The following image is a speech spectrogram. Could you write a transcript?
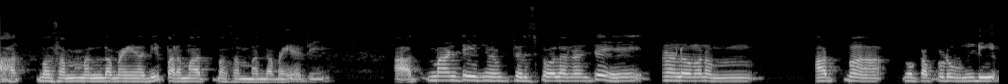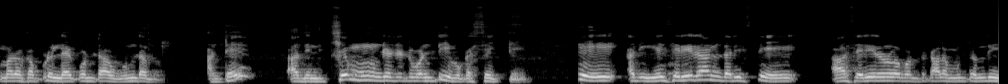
ఆత్మ సంబంధమైనది పరమాత్మ సంబంధమైనది. ఆత్మ అంటే ఏమిటి తెలుసుకోవాలనంటే మనలో మనం ఆత్మ ఒకప్పుడు ఉండి మరొకప్పుడు లేకుండా ఉండదు. అంటే అది నిత్యం ఉండేటటువంటి ఒక శక్తి. అది ఏ శరీరాన్ని ధరిస్తే ఆ శరీరంలో కొంతకాలం ఉంటుంది.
